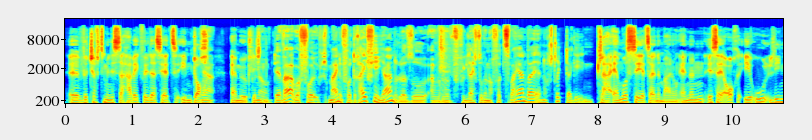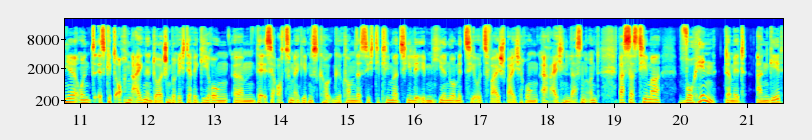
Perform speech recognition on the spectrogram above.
äh, Wirtschaftsminister Habeck will das jetzt eben doch ja ermöglichen. Genau. Der war aber vor, ich meine, vor drei, vier Jahren oder so, aber vielleicht sogar noch vor zwei Jahren war er noch strikt dagegen. Klar, er musste jetzt seine Meinung ändern, ist ja auch EU-Linie und es gibt auch einen eigenen deutschen Bericht der Regierung, ähm, der ist ja auch zum Ergebnis gekommen, dass sich die Klimaziele eben hier nur mit CO2-Speicherung erreichen lassen. Und was das Thema wohin damit angeht,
